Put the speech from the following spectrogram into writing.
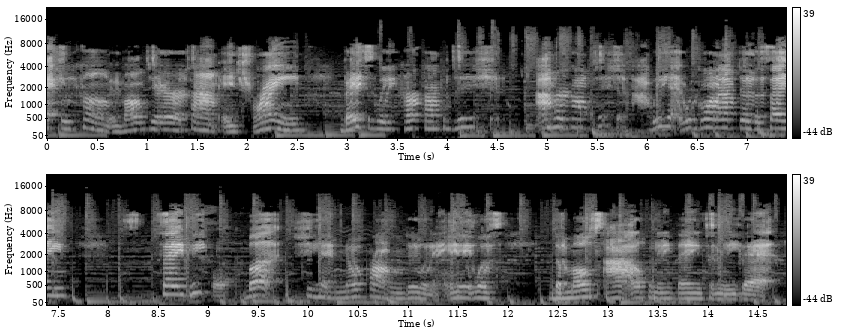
actually come and volunteer her time and train basically her competition. I'm her competition. We we're going after the same same people, but she had no problem doing it, and it was the most eye opening thing to me that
